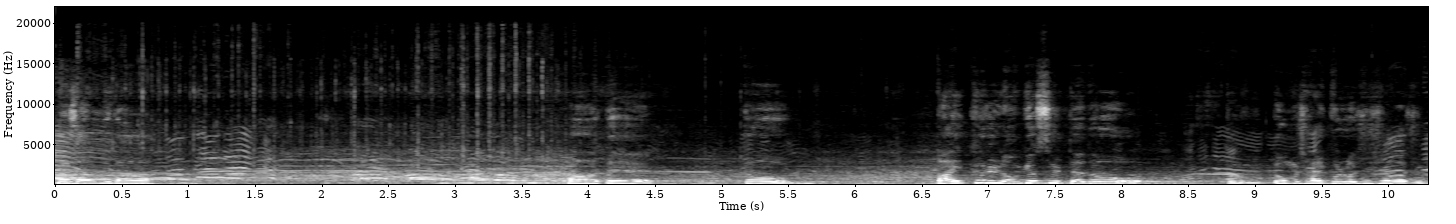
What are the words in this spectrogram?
감사합니다. 아, 네. 또 마이크를 넘겼을 때도 또 너무 잘 불러주셔가지고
